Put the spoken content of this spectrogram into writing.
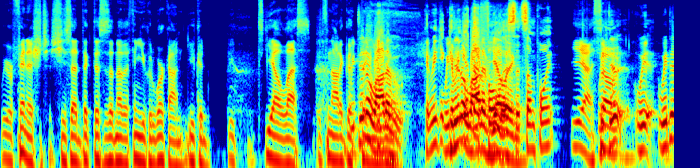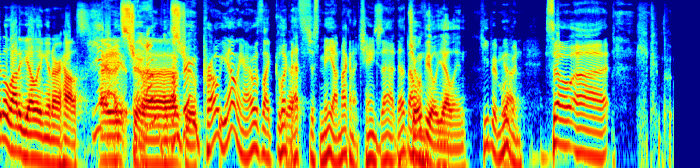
we were finished, she said that this is another thing you could work on. You could be, yell less. It's not a good We did thing a lot of Can we get, We can we did a get lot that of full list yelling. at some point? Yeah, we so did we we did a lot of yelling in our house. Yeah, I- That's true. I'm, uh, I'm very pro yelling. I was like, look, Yeah. that's just me. I'm not going to change that. That, that one- Jovial yelling. keep it moving. So, uh, keep it moving.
